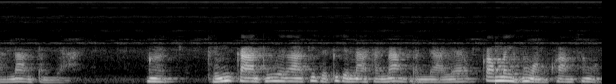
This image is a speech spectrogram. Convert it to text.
ทางด้านปัญญาเมื่อถึงการถึงเวลาที่จะพิจารณาทางด้านปัญญาแล้ว ก็ไม่ห่วงความสงบ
